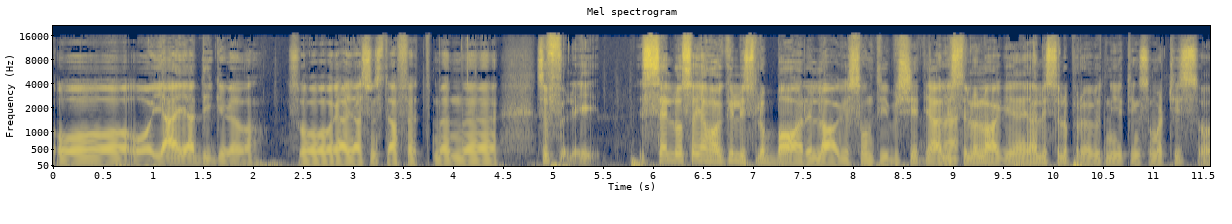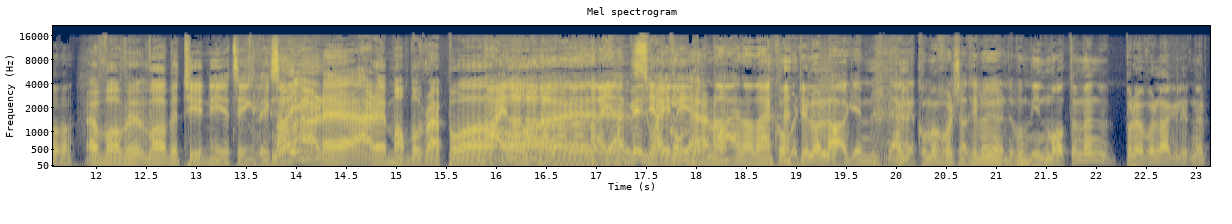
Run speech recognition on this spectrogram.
Og, og jeg, jeg digger det, da. Så jeg, jeg syns det er fett. Men uh, selvfølgelig Selv også, jeg har ikke lyst til å bare lage sånn type shit. Jeg har, lyst til å lage Jeg har lyst til å prøve ut nye ting som artist. Ja, hva, hva betyr nye ting, liksom? Nei. Er det, er det mumble rap og, Nei, nei, nei, nei, nei, nei. Jeg, vil, jeg, kommer, her nå? nei, nei, nei, jeg kommer til å lage Jeg kommer fortsatt til å gjøre det på min måte, men prøve å lage litt mer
